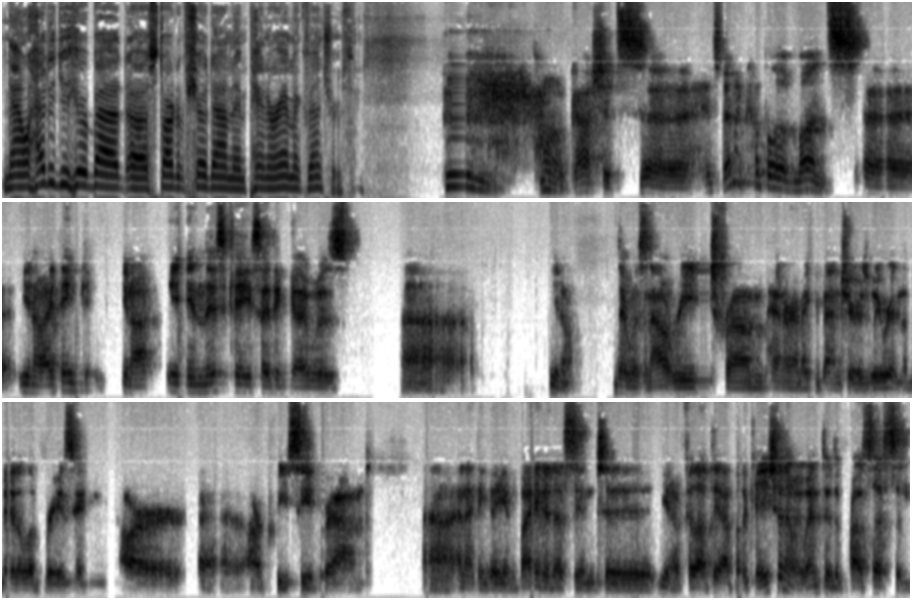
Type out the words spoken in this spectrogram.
Now, how did you hear about uh, Startup Showdown and Panoramic Ventures? oh gosh, it's uh, it's been a couple of months. Uh, you know, I think you know in this case, I think I was, uh, you know, there was an outreach from Panoramic Ventures. We were in the middle of raising our uh, our pre-seed round, uh, and I think they invited us in to you know fill out the application, and we went through the process and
